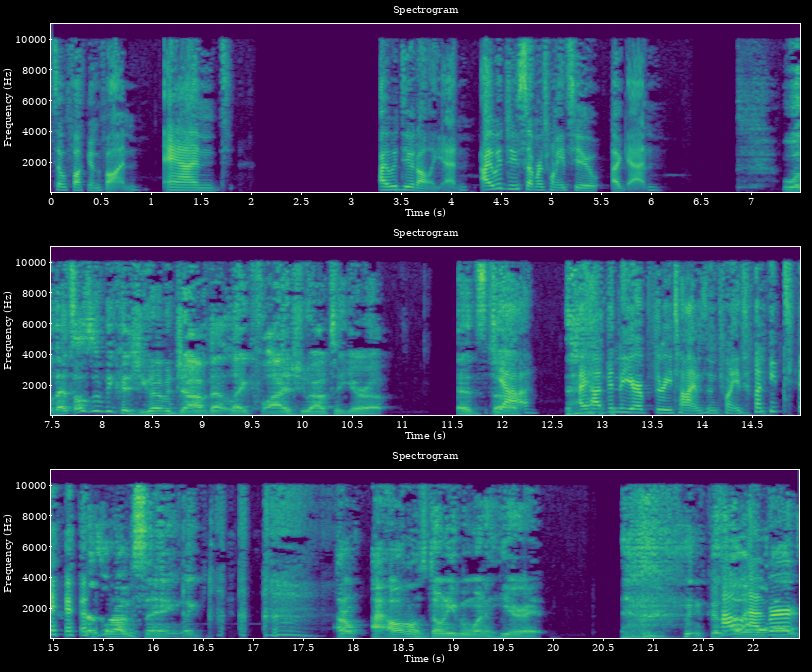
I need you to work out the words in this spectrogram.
so fucking fun. And I would do it all again. I would do summer 22 again. Well, that's also because you have a job that like flies you out to Europe and stuff. Yeah. I have been to Europe 3 times in 2022. That's what I'm saying. Like, I don't, I almost don't even want to hear it. However,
